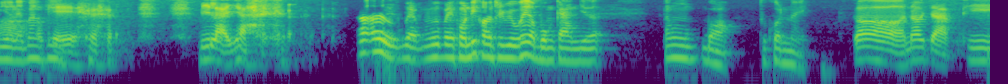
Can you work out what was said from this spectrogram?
มีอะไรบ้างโอพี่เคมีหลายอย่างเออเออแบบเป็นคนที่ contribute ให้กับวงการเยอะ ต้องบอกทุกคนหน่อย ก็นอกจากที่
